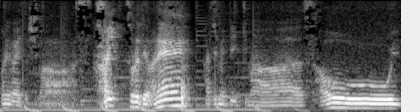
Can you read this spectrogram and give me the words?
お願いいたします。はい、それではね、始めていきます。はーい。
